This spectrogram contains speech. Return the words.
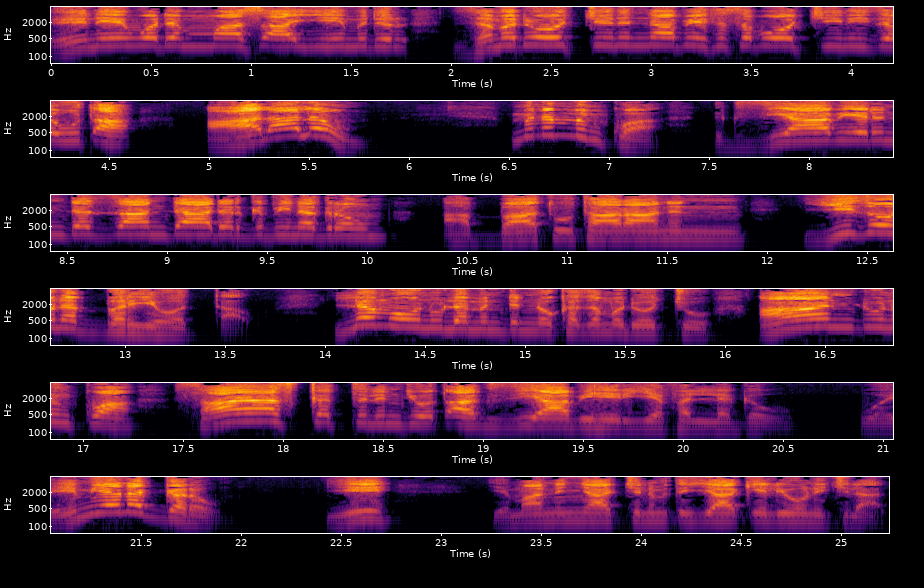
እኔ ወደማሳይህ ምድር ዘመዶችንና ቤተሰቦችን ይዘ ውጣ አላለውም። ምንም እንኳ እግዚአብሔር እንደዛ እንዳደርግ ቢነግረውም አባቱ ታራንን ይዞ ነበር የወጣው። ለመሆኑ ለምንድን ነው ከዘመዶቹ አንዱን እንኳ ሳያስከትል እንዲወጣ እግዚአብሔር እየፈለገው ወይም የነገረው። ይህ የማንኛችንም ጥያቄ ሊሆን ይችላል።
